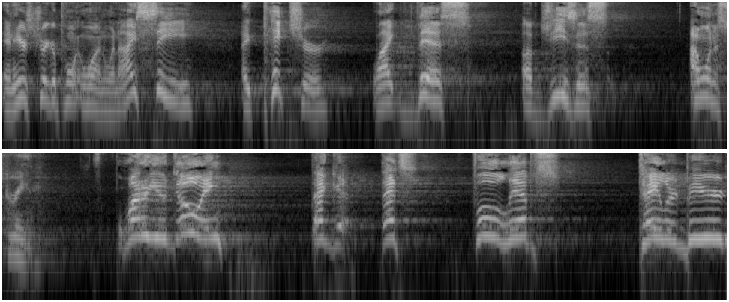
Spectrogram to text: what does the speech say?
And here's trigger point one when I see a picture like this of Jesus, I want to scream. What are you doing? That, that's full lips, tailored beard,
